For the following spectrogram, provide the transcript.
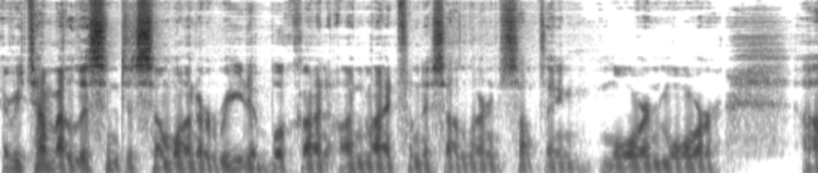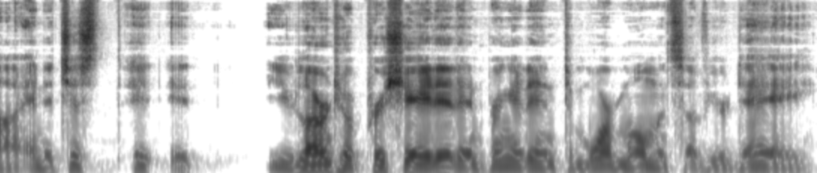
Every time I listen to someone or read a book on, on mindfulness, I learn something more and more. Uh, and it just it, it you learn to appreciate it and bring it into more moments of your day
